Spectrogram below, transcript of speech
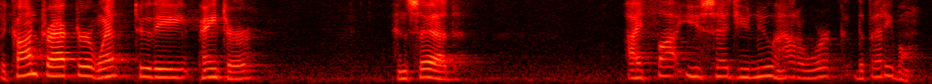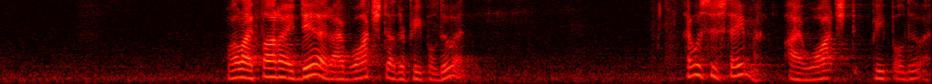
The contractor went to the painter and said, I thought you said you knew how to work the pettibone. Well, I thought I did. I've watched other people do it. That was his statement. I watched people do it.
